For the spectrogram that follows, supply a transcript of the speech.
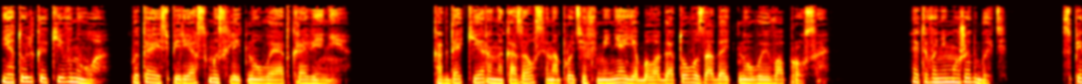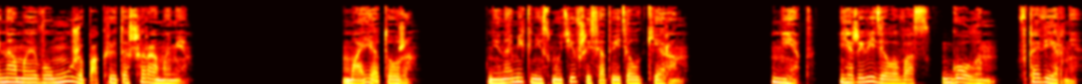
Я только кивнула, пытаясь переосмыслить новое откровение. Когда Керан оказался напротив меня, я была готова задать новые вопросы. Этого не может быть. Спина моего мужа покрыта шрамами. «Моя тоже», — ни на миг не смутившись, ответил Керан. «Нет, я же видела вас голым, в таверне.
